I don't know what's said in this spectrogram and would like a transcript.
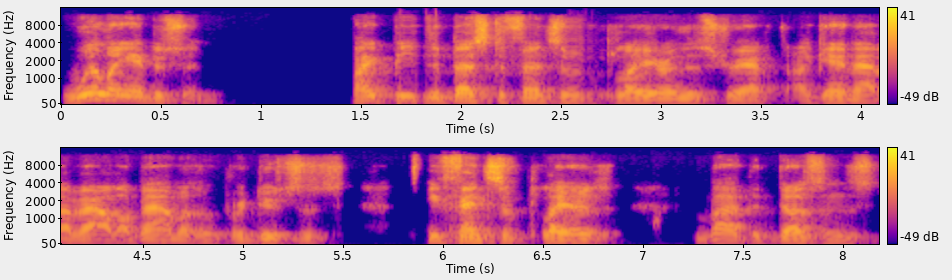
Will Anderson might be the best defensive player in this draft, again, out of Alabama, who produces defensive players by the dozens.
